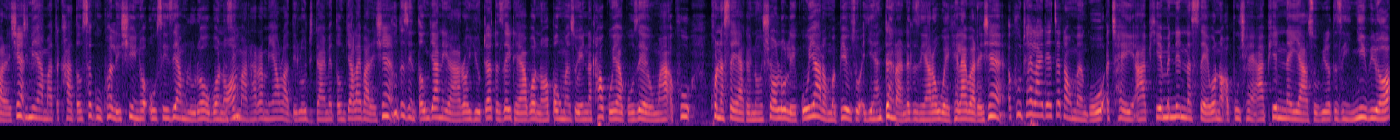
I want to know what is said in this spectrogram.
ပါတယ်ရှင်ဒီနေရာမှာတစ်ခါသုံးစက်ကူခွက်လေးရှိရင်တော့အိုဆေးစရာမလိုတော့ဘူးပေါ့နော်ဒီမှာထားတာမရောက်လာသေးလို့ဒီတိုင်းပဲသုံးပြလိုက်ပါတယ်ရှင်အခုသစင်သုံးပြနေတာကတော့ယူတက်တစ်စိတ်ထဲကပေါ့နော်ပုံမှန်ဆိုရင်2990ဟိုမှာအခု80ရာခိုင်နှုန်း short လို့လေ900တော့မပြည့်ဘူးဆိုအရန်တန်တာနဲ့သစင်ကတော့ဝယ်ခဲလိုက်ပါတယ်ရှင်အခုထည့်လိုက်တဲ့ကြက်တောင်ပံကိုအချိန်အားဖြင့်မိနစ်20ပေါ့နော်အပူချိန်အားဖြင့်200ဆိုပြီးတော့သစင်ညှိပြီးတော့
